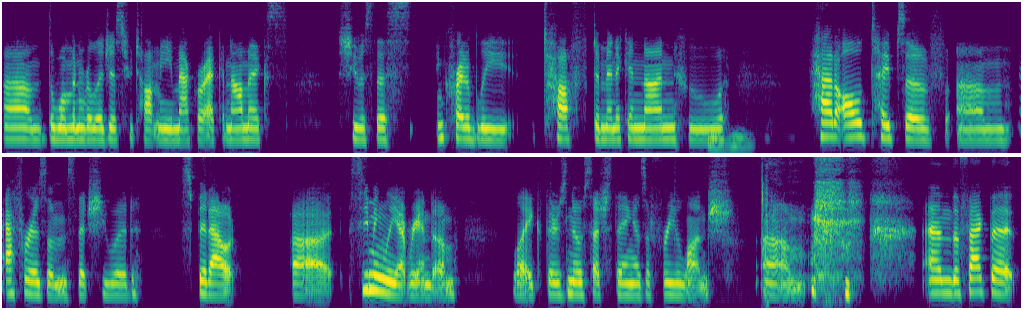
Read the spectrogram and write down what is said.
um, the woman religious who taught me macroeconomics. She was this incredibly tough Dominican nun who mm-hmm. had all types of um, aphorisms that she would spit out uh, seemingly at random, like there's no such thing as a free lunch. Um, and the fact that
